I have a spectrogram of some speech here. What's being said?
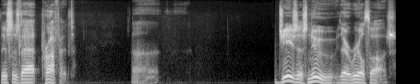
This is that prophet. Uh, Jesus knew their real thoughts.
